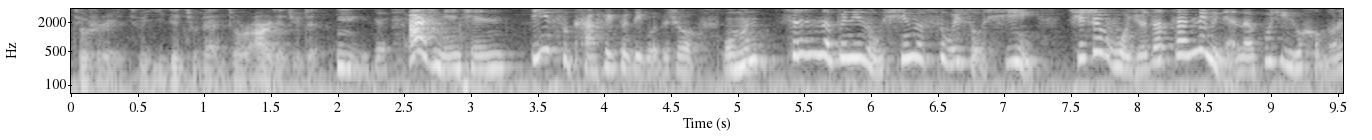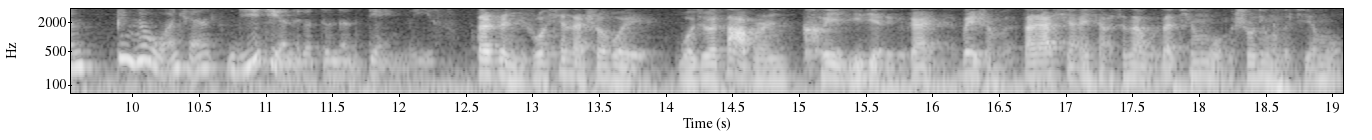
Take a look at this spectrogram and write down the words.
就是就一阶矩阵，就是二阶矩阵。嗯，对。二十年前第一次看《黑客帝国》的时候，我们深深的被那种新的思维所吸引。其实我觉得在那个年代，估计有很多人并没有完全理解那个真正的电影的意思。但是你说现在社会，我觉得大部分人可以理解这个概念。为什么？大家想一想，现在我在听我们收听我们的节目，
